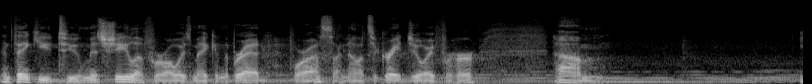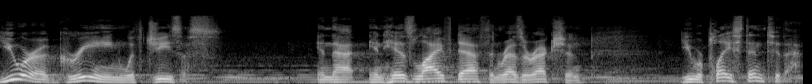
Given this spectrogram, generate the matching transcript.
and thank you to Miss Sheila for always making the bread for us. I know it's a great joy for her. Um, you are agreeing with Jesus in that in his life, death, and resurrection, you were placed into that.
